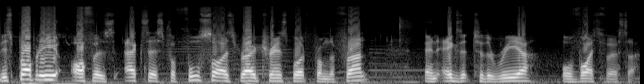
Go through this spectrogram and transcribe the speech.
This property offers access for full-size road transport from the front and exit to the rear or vice versa.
